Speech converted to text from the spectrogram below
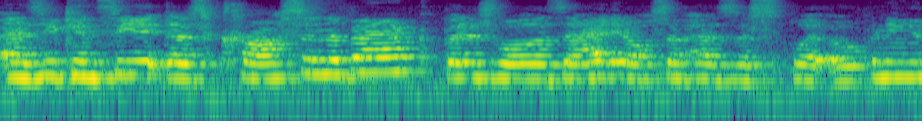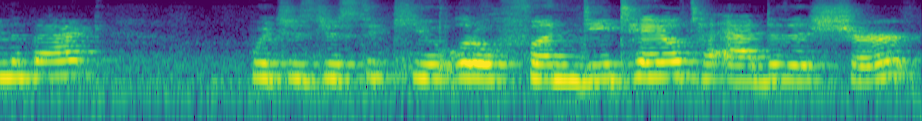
As you can see, it does cross in the back, but as well as that, it also has a split opening in the back, which is just a cute little fun detail to add to this shirt.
